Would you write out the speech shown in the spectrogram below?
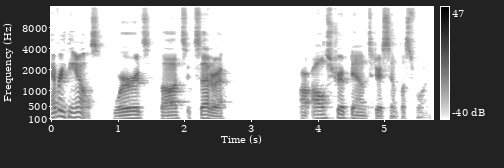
everything else, words, thoughts, etc., are all stripped down to their simplest form.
